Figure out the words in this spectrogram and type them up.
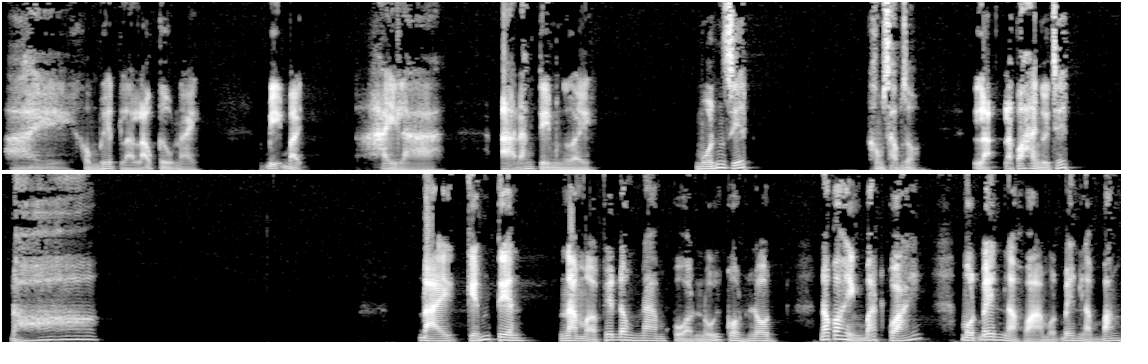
ai không biết là lão cửu này bị bệnh hay là à đang tìm người muốn giết. Không xong rồi, là là có hai người chết. Đó. Đài Kiếm Tiên nằm ở phía đông nam của núi Côn Lôn. Nó có hình bát quái, một bên là hỏa, một bên là băng.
